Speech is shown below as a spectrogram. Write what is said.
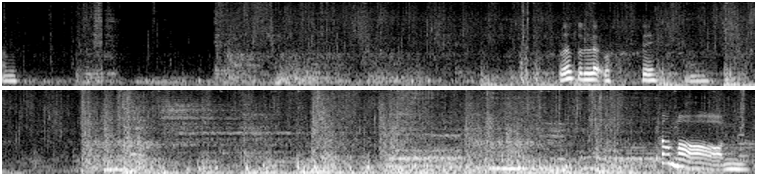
Um. There's a little see. Come on!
